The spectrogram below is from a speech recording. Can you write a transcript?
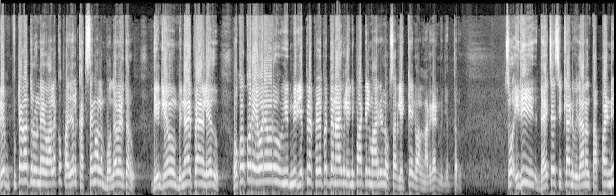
రేపు పుట్టగతులు ఉండే వాళ్ళకు ప్రజలు ఖచ్చితంగా వాళ్ళని బొందబెడతారు దీంట్లో ఏమో భిన్నాభిప్రాయం లేదు. ఒక్కొక్కరు ఎవరెవరు మీరు చెప్పిన పెద్ద పెద్ద నాయకులు ఎన్ని పార్టీలు మారినో ఒకసారి లెక్కేయండి వాళ్ళని అడగండి మీరు చెప్తారు. సో ఇది దయచేసి ఇట్లాంటి విధానం తప్పండి.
